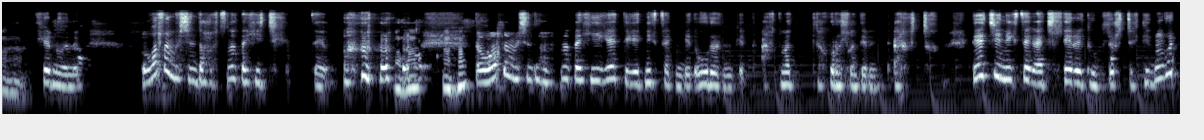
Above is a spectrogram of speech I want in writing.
Тэгэхээр нөгөө нэг уулан машинд хувцснуудаа хийчих заяа. Тэгээ уулан машинд хувцснуудаа хийгээд тэгээд нэг цаг ингээд өөрөөр ингээд автомат тохируулгын дээр орхичих. Тэгээ чи нэг цаг ажил дээрээ төвлөрчих. Тэгэнгүүт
